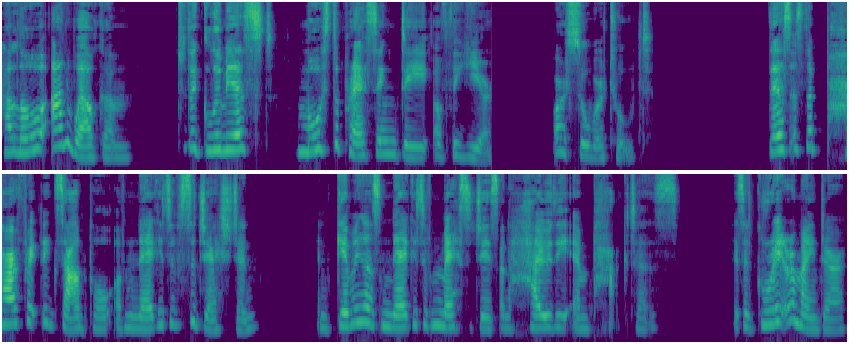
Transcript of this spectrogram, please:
Hello and welcome to the gloomiest, most depressing day of the year, or so we're told. This is the perfect example of negative suggestion and giving us negative messages and how they impact us. It's a great reminder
